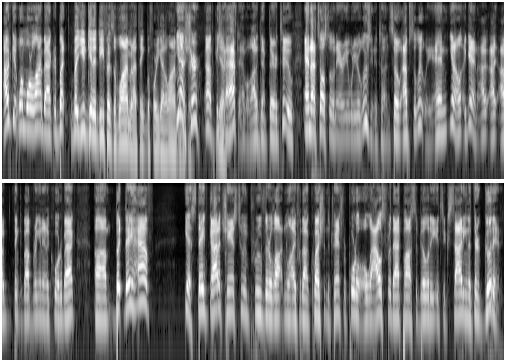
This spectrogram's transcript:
I would get one more linebacker, but But you'd get a defensive lineman, I think, before you got a linebacker. yeah, sure. Uh, because you have to have a lot of depth there too, and that's also an area where you're losing a ton. So absolutely, and you know, again, I I, I think about bringing in a quarterback, um, but they have. Yes, they've got a chance to improve their lot in life without question. The transfer portal allows for that possibility. It's exciting that they're good at it.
